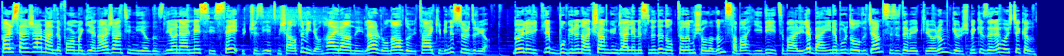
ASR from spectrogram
Paris Saint Germain'de forma giyen Arjantinli yıldız Lionel Messi ise 376 milyon hayranıyla Ronaldo'yu takibini sürdürüyor. Böylelikle bugünün akşam güncellemesini de noktalamış olalım. Sabah 7 itibariyle ben yine burada olacağım. Sizi de bekliyorum. Görüşmek üzere, hoşçakalın.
